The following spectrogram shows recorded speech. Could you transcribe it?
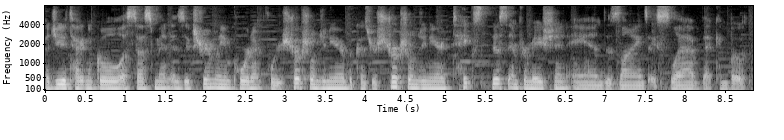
a geotechnical assessment is extremely important for your structural engineer because your structural engineer takes this information and designs a slab that can both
